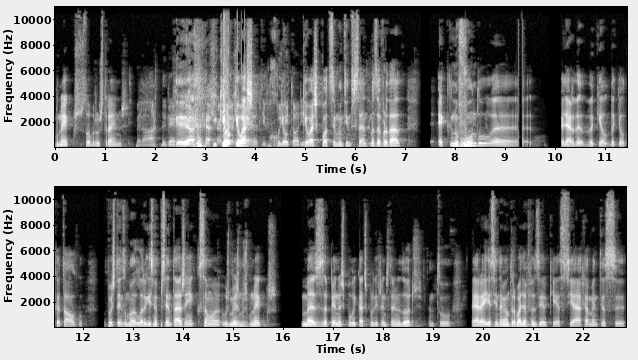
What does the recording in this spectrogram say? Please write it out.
bonecos sobre os treinos. Tipo, era a arte da guerra. Que, que, que, eu, que eu acho, tipo, que, eu, que eu acho que pode ser muito interessante, mas a verdade é que no fundo, uh, calhar da, daquele, daquele catálogo, depois tens uma larguíssima percentagem que são os mesmos bonecos mas apenas publicados por diferentes treinadores. Portanto, era aí assim também um trabalho a fazer, que é se há realmente esse,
